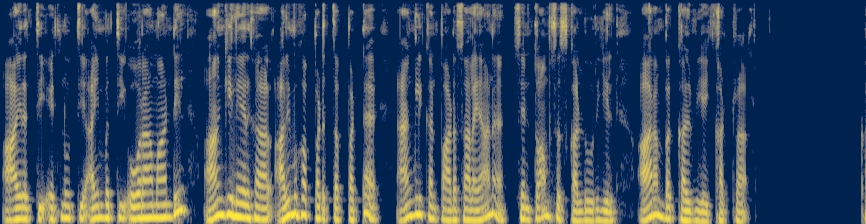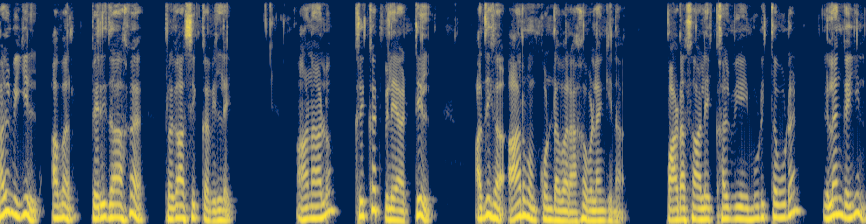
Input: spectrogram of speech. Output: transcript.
ஆயிரத்தி எட்நூத்தி ஐம்பத்தி ஓராம் ஆண்டில் ஆங்கிலேயர்களால் அறிமுகப்படுத்தப்பட்ட ஆங்கிலிக்கன் பாடசாலையான சென்ட் தாமசஸ் கல்லூரியில் ஆரம்ப கல்வியை கற்றார். கல்வியில் அவர் பெரிதாக பிரகாசிக்கவில்லை. ஆனாலும் கிரிக்கெட் விளையாட்டில் அதிக ஆர்வம் கொண்டவராக விளங்கினார். பாடசாலை கல்வியை முடித்தவுடன் இலங்கையின்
